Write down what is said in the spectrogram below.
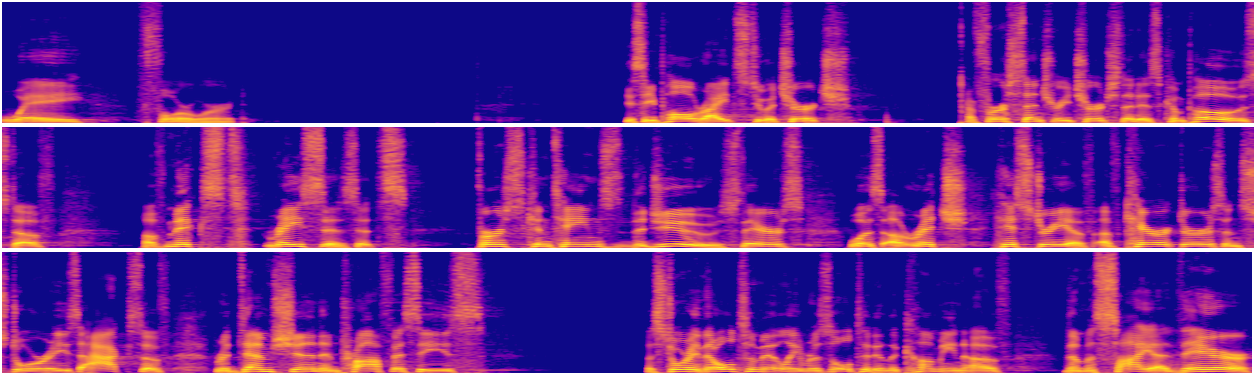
way forward. You see, Paul writes to a church a first century church that is composed of, of mixed races. It's first contains the Jews. Theirs was a rich history of, of characters and stories, acts of redemption and prophecies. A story that ultimately resulted in the coming of the Messiah, their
